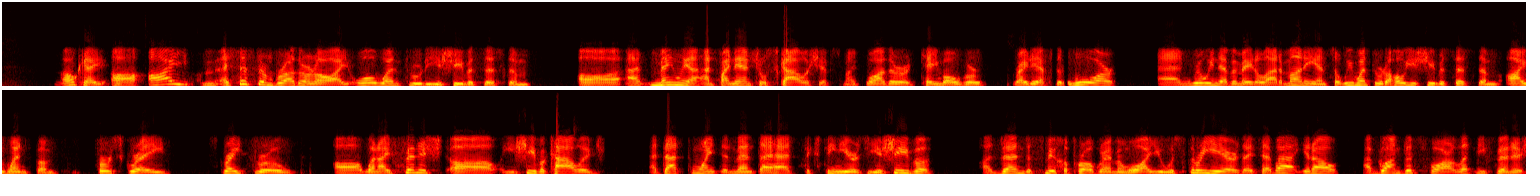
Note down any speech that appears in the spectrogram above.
Okay, uh, I, my sister and brother and I all went through the yeshiva system, uh, mainly on financial scholarships. My father came over right after the war and really never made a lot of money, and so we went through the whole yeshiva system. I went from first grade straight through. Uh, when I finished uh, yeshiva college, at that point it meant I had 16 years of yeshiva. Uh, then the smicha program in YU was three years. I said, well, you know, I've gone this far. Let me finish.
